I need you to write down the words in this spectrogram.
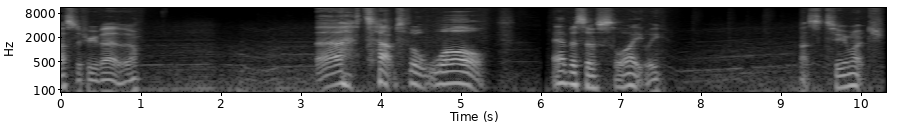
Faster through there, though. Ah, uh, tapped the wall. Ever so slightly. That's too much.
